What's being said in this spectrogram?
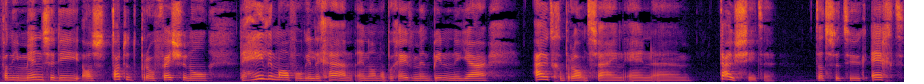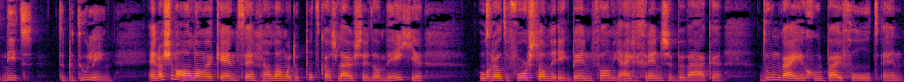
van die mensen die als startend professional er helemaal voor willen gaan. En dan op een gegeven moment binnen een jaar uitgebrand zijn en uh, thuis zitten. Dat is natuurlijk echt niet de bedoeling. En als je me al langer kent en al langer de podcast luistert, dan weet je hoe grote voorstander ik ben van je eigen grenzen bewaken. Doen waar je je goed bij voelt en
